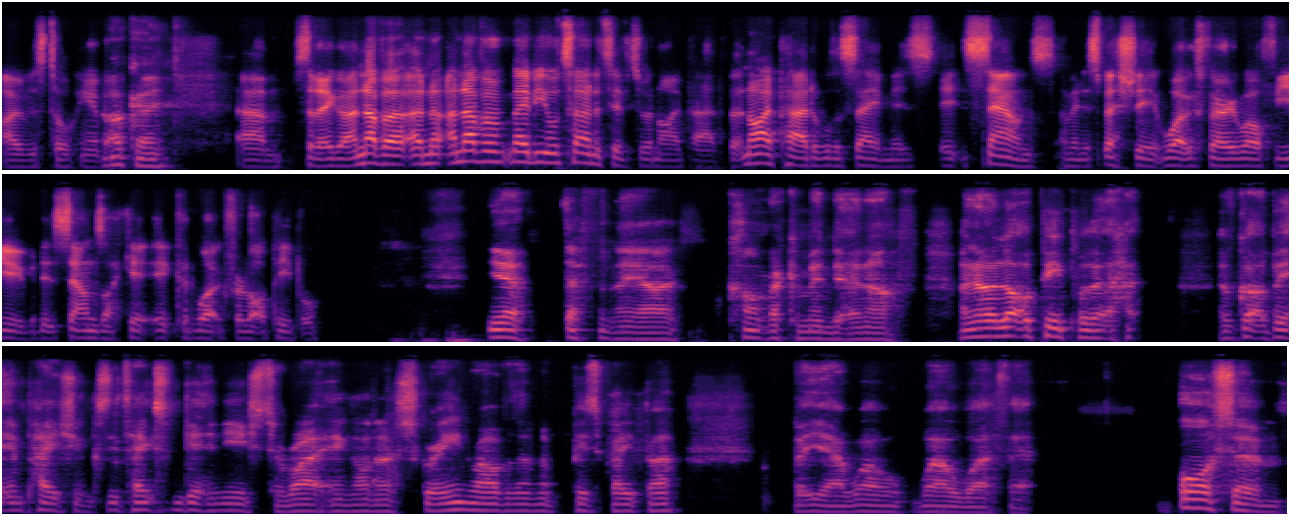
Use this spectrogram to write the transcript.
I was talking about. Okay. Um, so there you go. Another an, another maybe alternative to an iPad, but an iPad all the same is it sounds. I mean, especially it works very well for you, but it sounds like it, it could work for a lot of people. Yeah, definitely. I can't recommend it enough. I know a lot of people that ha- have got a bit impatient because it takes them getting used to writing on a screen rather than a piece of paper. But yeah, well, well worth it. Awesome.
